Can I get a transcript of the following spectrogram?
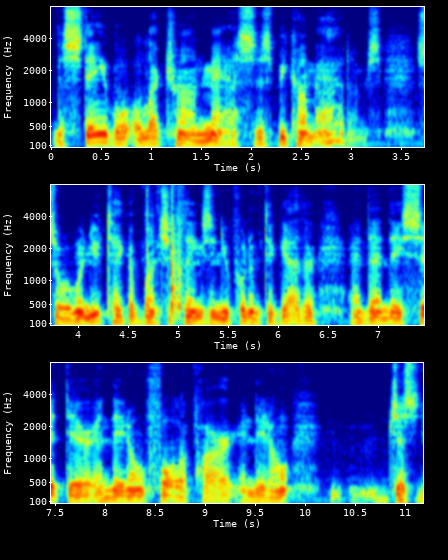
The stable electron masses become atoms. So when you take a bunch of things and you put them together and then they sit there and they don't fall apart and they don't just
